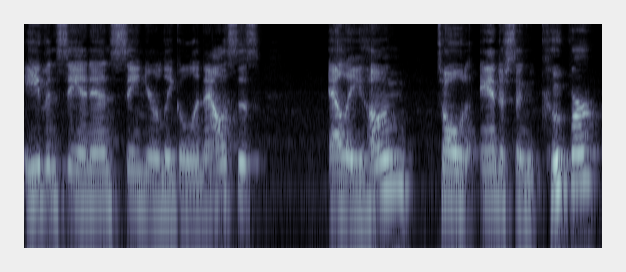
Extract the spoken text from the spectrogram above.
Even CNN's senior legal analysis, Elie Honig, told Anderson Cooper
